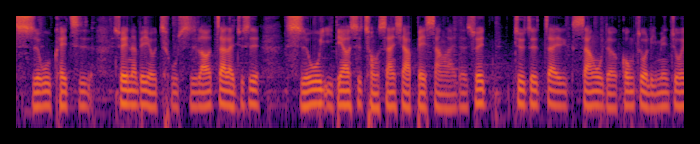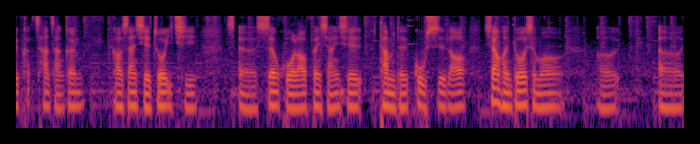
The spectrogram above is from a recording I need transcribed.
食物可以吃，所以那边有厨师，然后再来就是食物一定要是从山下背上来的，所以。就是在商务的工作里面，就会常常跟高山协作一起，呃，生活，然后分享一些他们的故事，然后像很多什么，呃，呃，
